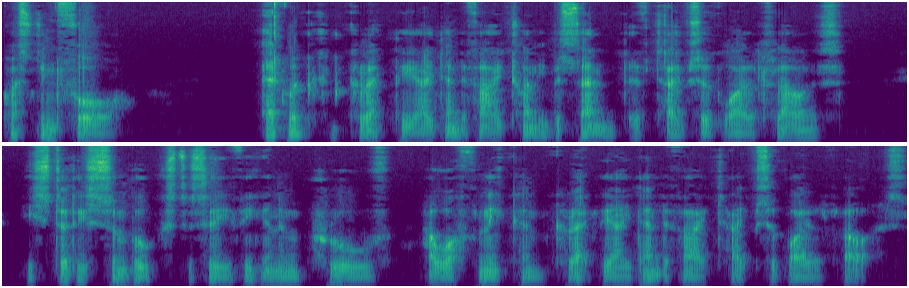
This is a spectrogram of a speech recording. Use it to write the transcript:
Question 4. Edward can correctly identify 20% of types of wildflowers. He studies some books to see if he can improve how often he can correctly identify types of wildflowers.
